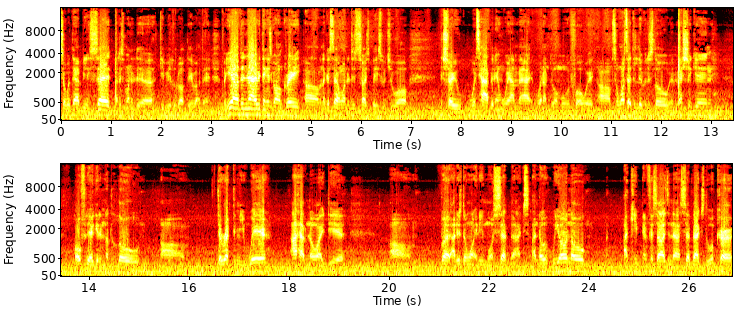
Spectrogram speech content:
so with that being said, I just wanted to uh, give you a little update about that. But yeah, other than that, everything is going great. Um, like I said, I wanted to just touch base with you all and show you what's happening, where I'm at, what I'm doing moving forward. Um, so once I deliver this load in Michigan, hopefully I get another load um, directing me where. I have no idea. Um, but I just don't want any more setbacks. I know we all know I keep emphasizing that setbacks do occur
